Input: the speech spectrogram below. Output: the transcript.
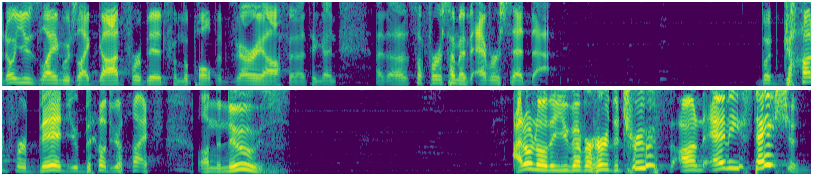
I don't use language like God forbid from the pulpit very often. I think I, that's the first time I've ever said that. But God forbid you build your life on the news. I don't know that you've ever heard the truth on any station,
